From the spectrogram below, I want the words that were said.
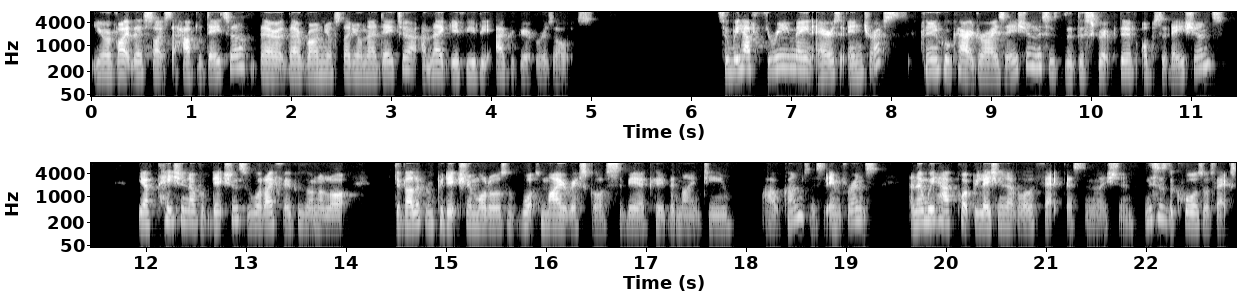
You invite those sites that have the data, they they run your study on their data, and they give you the aggregate results. So we have three main areas of interest. Clinical characterization, this is the descriptive observations. You have patient level predictions, so what I focus on a lot, developing prediction models of what's my risk of severe COVID-19 outcomes, this is inference. And then we have population level effect estimation. This is the causal effects.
